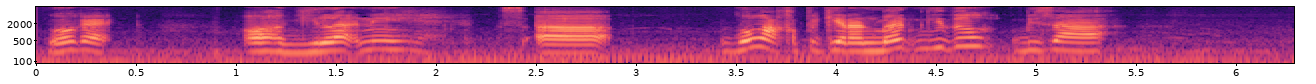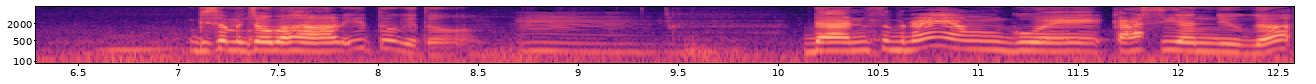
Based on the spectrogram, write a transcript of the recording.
gue kayak oh gila nih uh, gue nggak kepikiran banget gitu bisa bisa mencoba hal-hal itu gitu. Hmm. dan sebenarnya yang gue kasihan juga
